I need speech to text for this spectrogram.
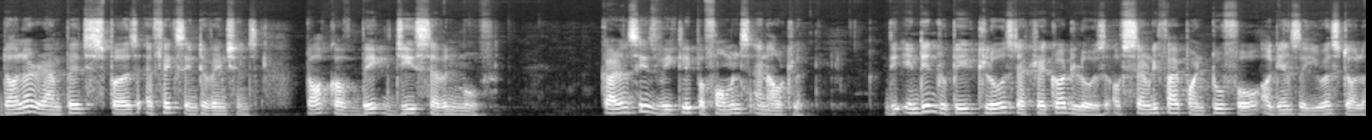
Dollar rampage spurs FX interventions. Talk of big G7 move. Currency's weekly performance and outlook. The Indian rupee closed at record lows of 75.24 against the US dollar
